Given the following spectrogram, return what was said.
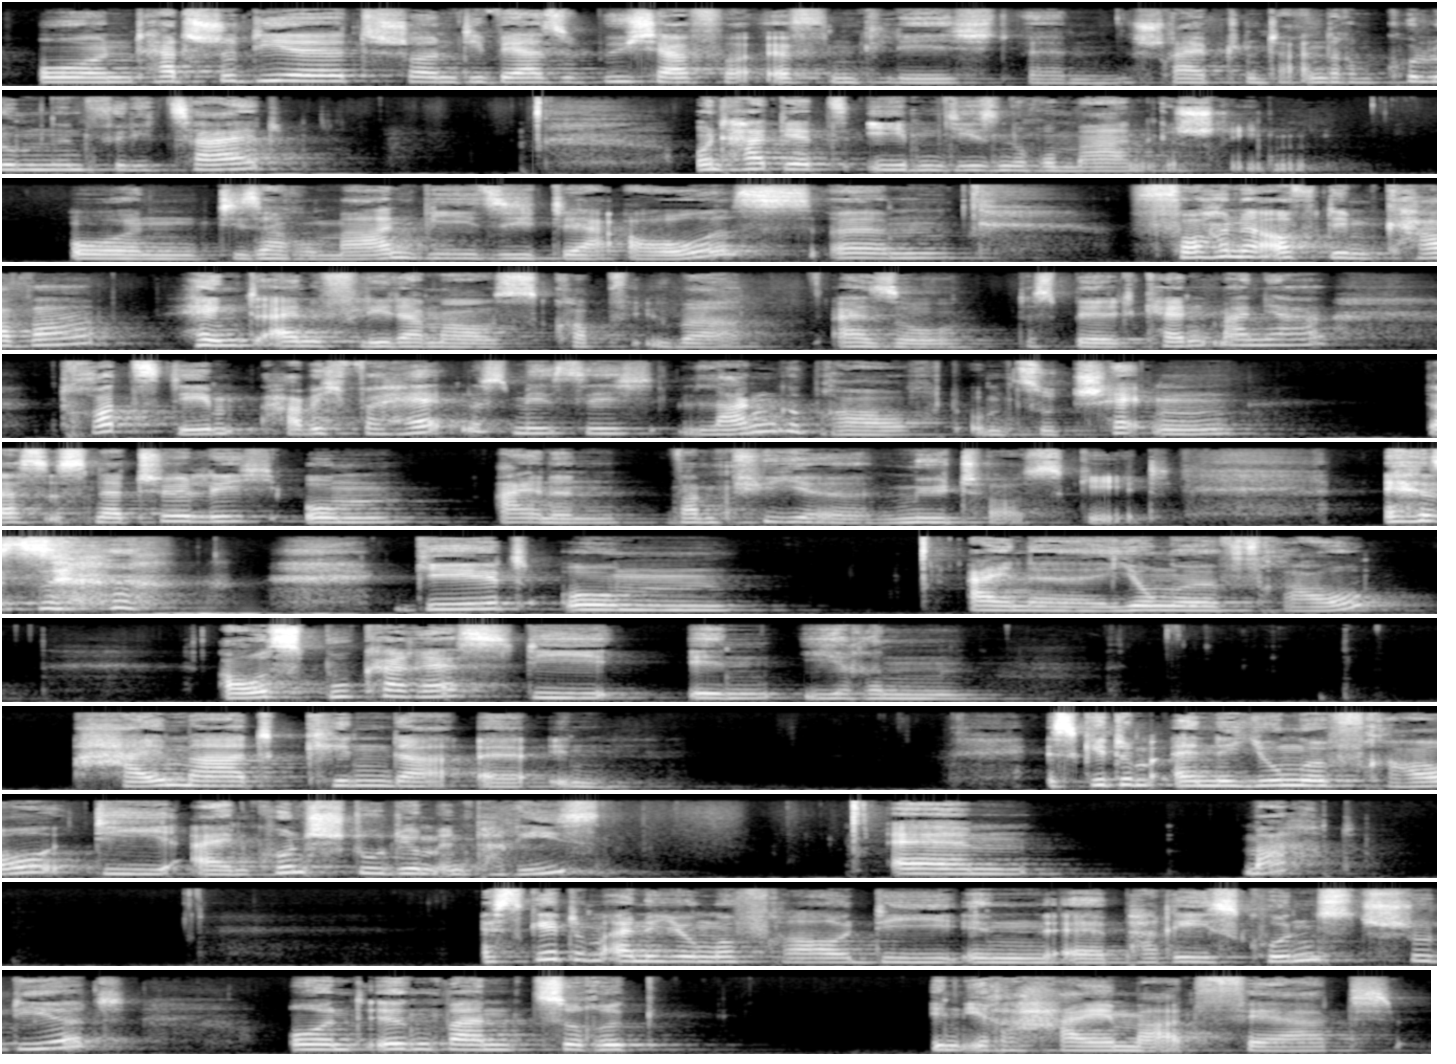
und hat studiert, schon diverse Bücher veröffentlicht, ähm, schreibt unter anderem Kolumnen für die Zeit und hat jetzt eben diesen Roman geschrieben. Und dieser Roman, wie sieht der aus? Ähm, vorne auf dem Cover hängt eine Fledermaus kopfüber. Also das Bild kennt man ja. Trotzdem habe ich verhältnismäßig lang gebraucht, um zu checken, dass es natürlich um einen Vampir-Mythos geht. Es geht um eine junge Frau aus Bukarest, die in ihren Heimatkinder äh, in. Es geht um eine junge Frau, die ein Kunststudium in Paris ähm, macht. Es geht um eine junge Frau, die in äh, Paris Kunst studiert und irgendwann zurück in ihre Heimat fährt.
